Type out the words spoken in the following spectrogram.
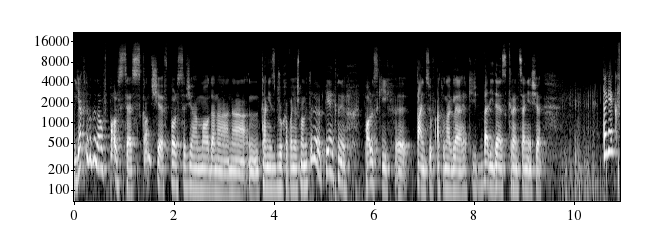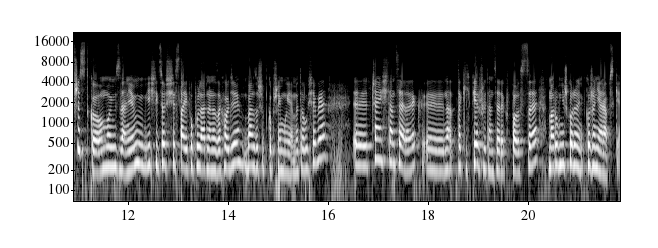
Jak to wyglądało w Polsce? Skąd się w Polsce wzięła moda na, na taniec brzucha? Ponieważ mamy tyle pięknych polskich yy, tańców, a tu nagle jakiś belly dance, kręcenie się. Tak jak wszystko, moim zdaniem, jeśli coś się staje popularne na zachodzie, bardzo szybko przejmujemy to u siebie. Y, Część tancerek, y, takich pierwszych tancerek w Polsce, ma również korzenie, arabskie.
